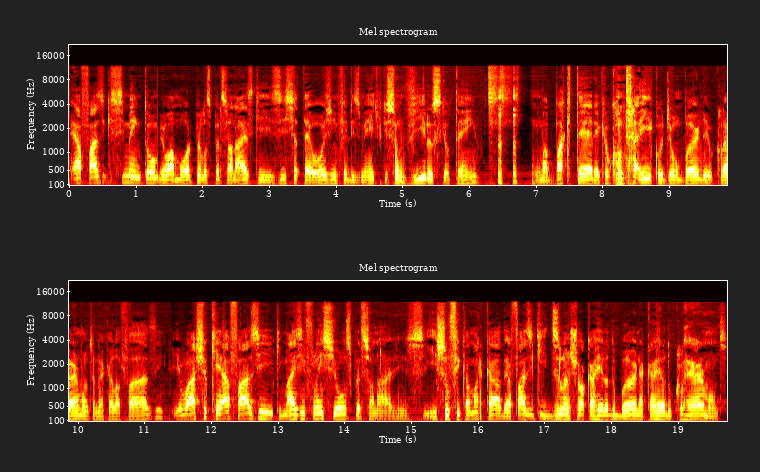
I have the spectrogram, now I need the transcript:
é a fase que cimentou meu amor pelos personagens que existe até hoje, infelizmente, porque é um vírus que eu tenho. Uma bactéria que eu contraí com o John Byrne e o Claremont naquela fase. Eu acho que é a fase que mais influenciou os personagens. E Isso fica marcado. É a fase que deslanchou a carreira do Byrne, a carreira do Claremont.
